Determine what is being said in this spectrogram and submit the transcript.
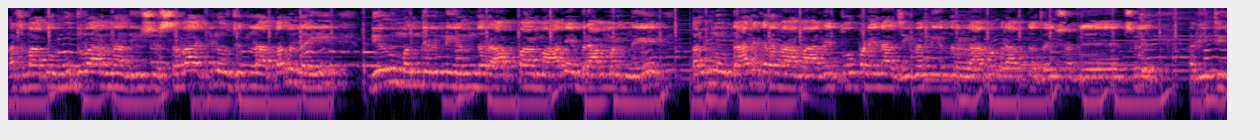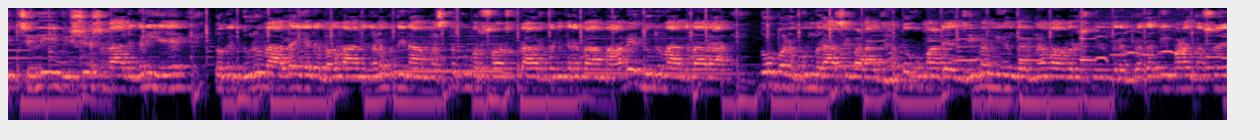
અથવા તો બુધવારના દિવસે સવા કિલો જેટલા તલ લઈ દેવ મંદિરની અંદર આપવામાં આવે બ્રાહ્મણને, તલનું દાન કરવામાં આવે, તો પણ એના જીવનની અંદર લાભ પ્રાપ્ત થઈ શકે છે. રીથી છેલ્લી વિશેષ વાત કરીએ, તો કે દુર્વા લઈ અને ભગવાન ગણપતિના મસ્તક ઉપર સહસ્ત્રાર્પણ કરવામાં આવે દુર્વા દ્વારા તો પણ કુંભ રાશિ વાળા જાતકો માટે જીવનની અંદર નવા વર્ષની અંદર પ્રગતિ પણ થશે,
